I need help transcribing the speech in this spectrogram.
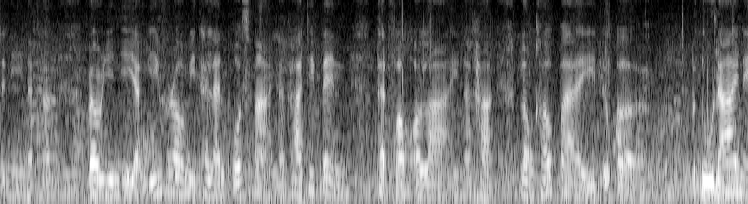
ษณีย์นะคะ เรายินดีอย่างยิ่งเพราะเรามี Thailand Postmart นะคะ ที่เป็นแพลตฟอร์มออนไลน์นะคะ ลองเข้าไปเอ่อดูได้ใน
